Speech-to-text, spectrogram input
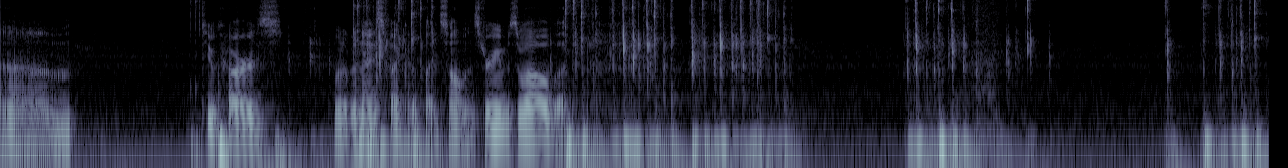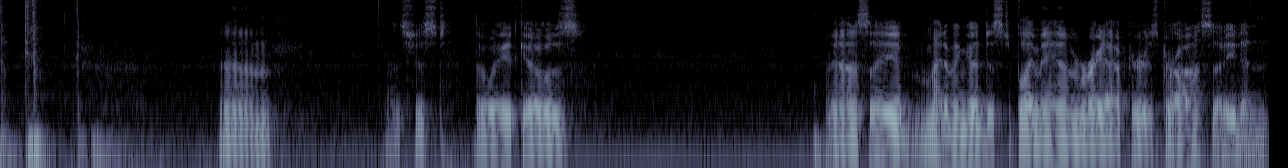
um, two cards. Would have been nice if I could have played Solomon's Dream as well, but um, that's just the way it goes. I mean, honestly, it might have been good just to play Mayhem right after his draw so that he didn't,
